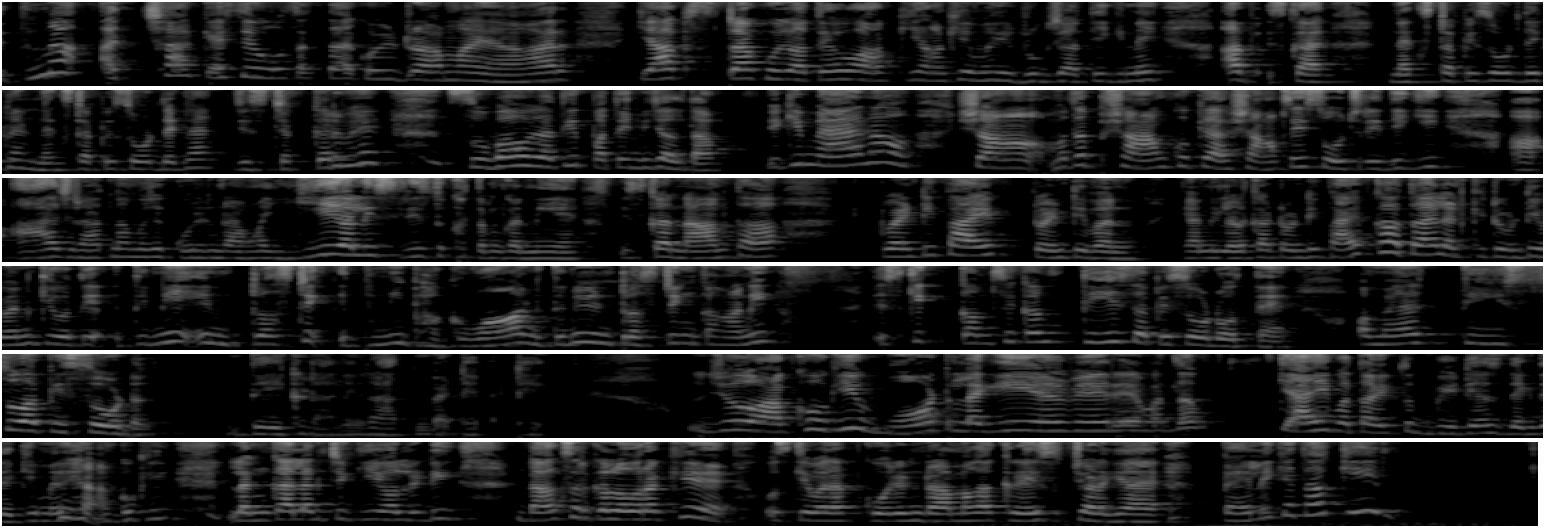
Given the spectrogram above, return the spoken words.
इतना अच्छा कैसे हो सकता है कोई ड्रामा यार? कि आप स्टक हो जाते हो आपकी आँखें वहीं रुक जाती है कि नहीं? अब इसका नेक्स्ट एपिसोड देखना है नेक्स्ट एपिसोड देखना है। जिस चक्कर में सुबह हो जाती है पता ही नहीं चलता। क्योंकि मैं ना शाम मतलब शाम को क्या शाम से ही सोच रही थी कि आ, आज रात ना मुझे कोरियन ड्रामा ये वाली सीरीज़ तो ख़त्म करनी है। जिसका नाम था ट्वेंटी फाइव ट्वेंटी वन यानी लड़का ट्वेंटी फाइव का होता है लड़की ट्वेंटी वन की होती है। इतनी इंटरेस्टिंग इतनी भगवान इतनी इंटरेस्टिंग कहानी। इसके कम से कम तीस एपिसोड होते हैं। और मैंने तीसों एपिसोड देख डाले रात में बैठे बैठे जो आँखों की वॉट लगी है मेरे मतलब क्या ही बताओ एक तो बीटीएस देख देख के मेरी आँखों की लंका लग चुकी है ऑलरेडी डार्क सर्कल हो रखे हैं, उसके बाद अब कोरियन ड्रामा का क्रेज चढ़ गया है। पहले क्या था कि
